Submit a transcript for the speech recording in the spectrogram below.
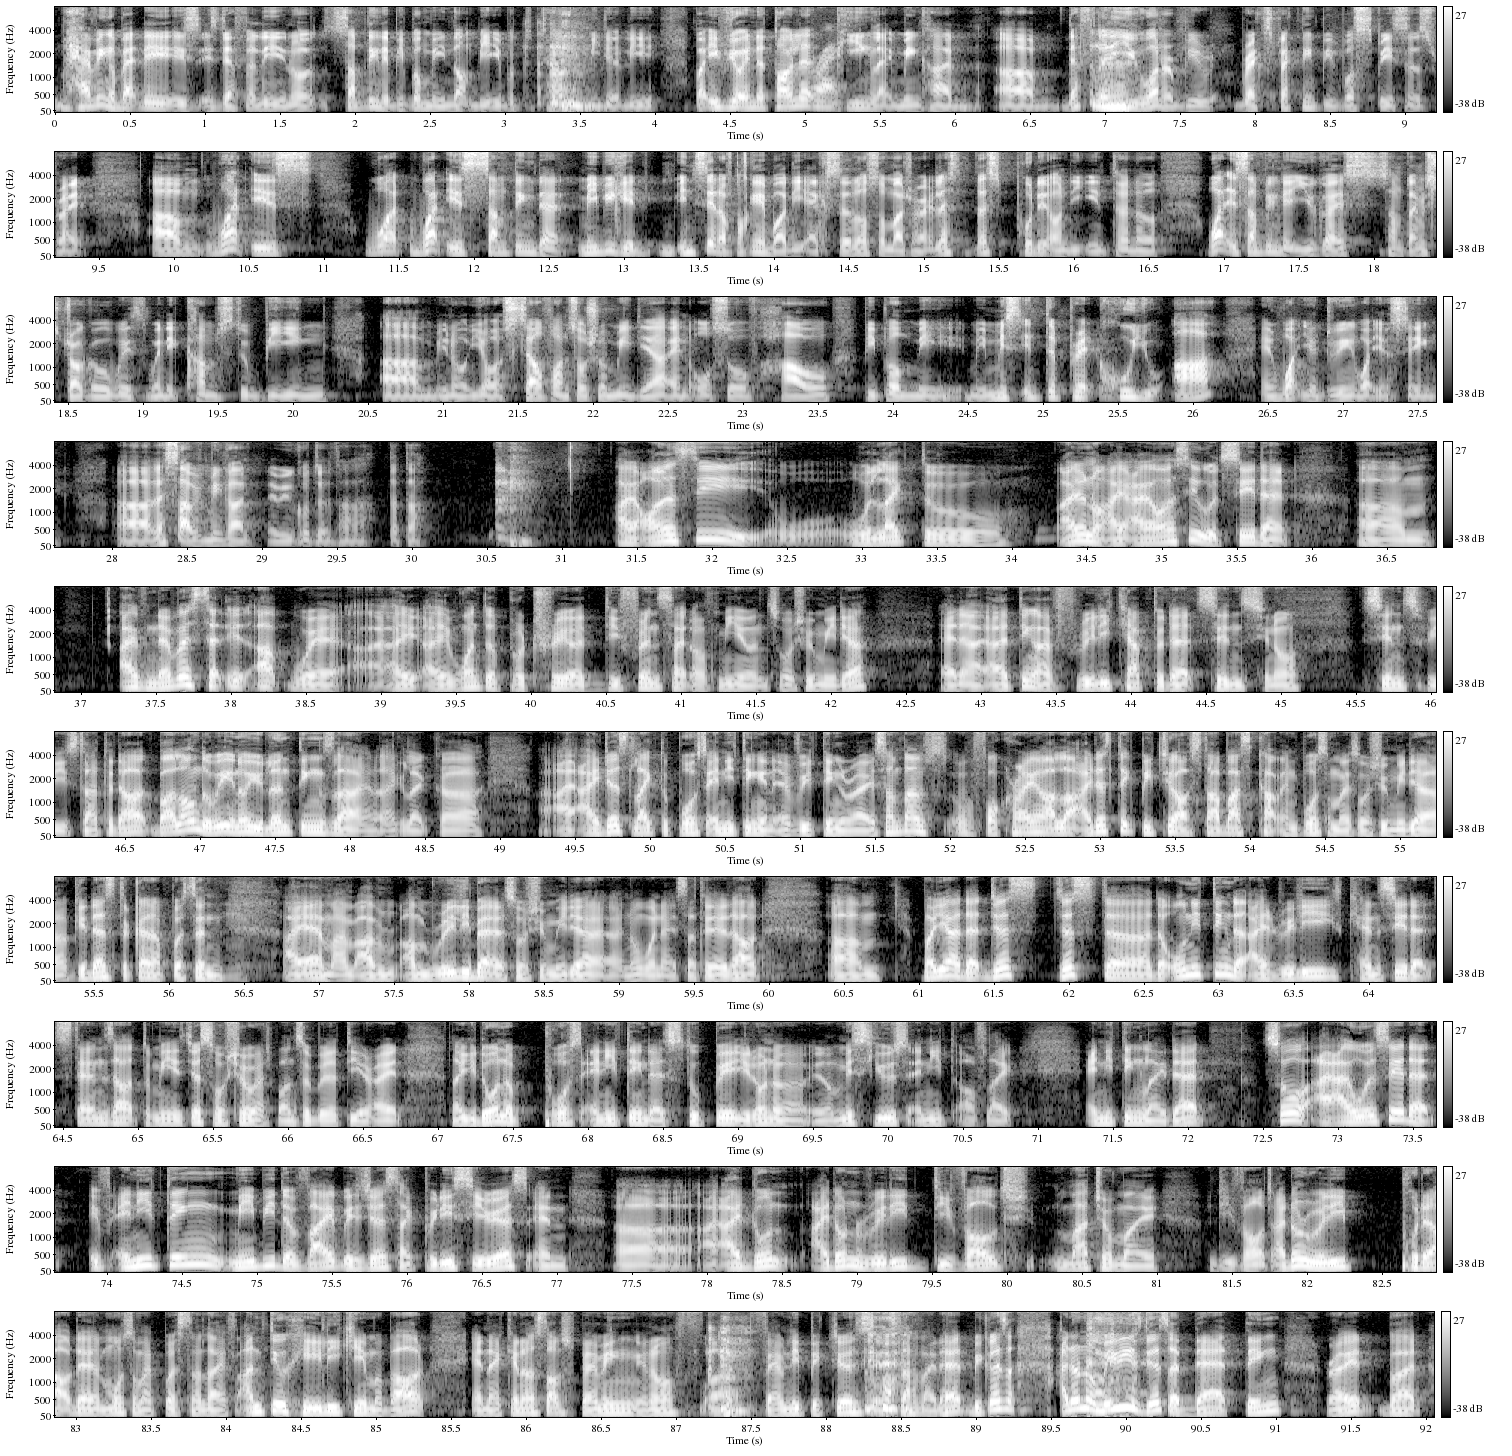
having a bad day is, is definitely, you know, something that people may not be able to tell immediately. But if you're in the toilet Right. peeing like Minghan, um, definitely you want to be respecting people's spaces, right? Um, what is what what is something that maybe could, instead of talking about the external so much, right? Let's let's put it on the internal. What is something that you guys sometimes struggle with when it comes to being, um, you know, yourself on social media, and also how people may may misinterpret who you are and what you're doing, what you're saying. Uh, let's start with Minghan. Then we go to Tata. Tata. I honestly would like to. I don't know. I, I honestly would say that um, I've never set it up where I, I want to portray a different side of me on social media. And I, I think I've really kept to that since, you know, since we started out. But along the way, you know, you learn things lah. Like like uh, I, I just like to post anything and everything, right? Sometimes oh, for crying out loud, I just take picture of Starbucks cup and post on my social media. Okay, that's the kind of person I am. I'm, I'm I'm really bad at social media. I know when I started it out. Um, but yeah, that just just the the only thing that I really can say that stands out to me is just social responsibility, right? Like you don't want to post anything that's stupid. You don't want to you know misuse any of like anything like that. So I, I would say that if anything, maybe the vibe is just like pretty serious, and uh, I, I don't I don't really divulge much of my divulge. I don't really put it out there most of my personal life until Haley came about, and I cannot stop spamming you know f- uh, family pictures and stuff like that because I don't know maybe it's just a dad thing, right? But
